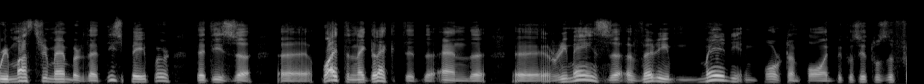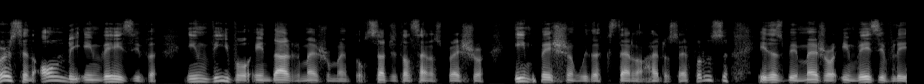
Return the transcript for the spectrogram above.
we must remember that this paper that is uh, uh, quite neglected and uh, uh remains a very many important point because it was the first and only invasive in vivo indirect measurement of sagittal sinus pressure in patients with external hydrocephalus. It has been measured invasively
